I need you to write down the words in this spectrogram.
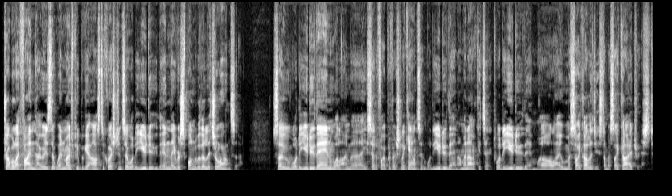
Trouble I find though is that when most people get asked a question, so what do you do? Then they respond with a literal answer. So, what do you do then? Well, I'm a certified professional accountant. What do you do then? I'm an architect. What do you do then? Well, I'm a psychologist. I'm a psychiatrist.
